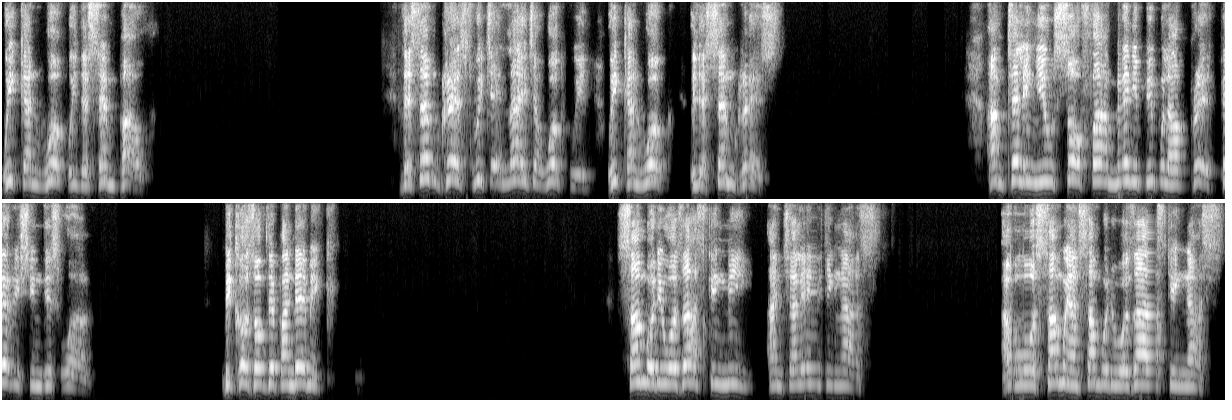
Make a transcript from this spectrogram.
we can work with the same power. The same grace which Elijah worked with, we can work with the same grace. I'm telling you, so far, many people have perished in this world because of the pandemic. Somebody was asking me and challenging us. I was somewhere and somebody was asking us,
